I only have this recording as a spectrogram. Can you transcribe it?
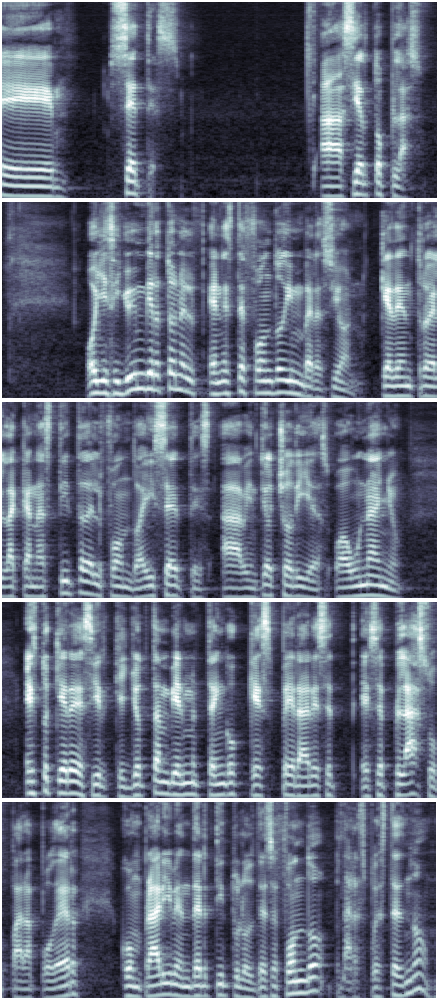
eh, CETES a cierto plazo. Oye, si yo invierto en, el, en este fondo de inversión, que dentro de la canastita del fondo hay CETES a 28 días o a un año, esto quiere decir que yo también me tengo que esperar ese, ese plazo para poder comprar y vender títulos de ese fondo? Pues la respuesta es no.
